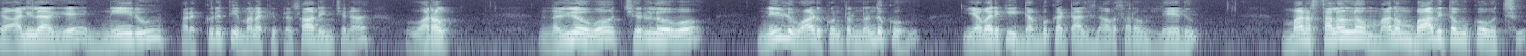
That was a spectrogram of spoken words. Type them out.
గాలిలాగే నీరు ప్రకృతి మనకి ప్రసాదించిన వరం. నదిలోవో చెరులోవో నీళ్ళు వాడుకుంటున్నందుకు ఎవరికీ డబ్బు కట్టాల్సిన అవసరం లేదు. మన స్థలంలో మనం బావి తవ్వుకోవచ్చు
